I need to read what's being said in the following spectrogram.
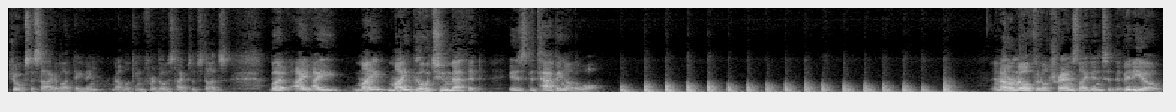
jokes aside about dating, not looking for those types of studs. But I, I my my go-to method is the tapping on the wall. And I don't know if it'll translate into the video,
